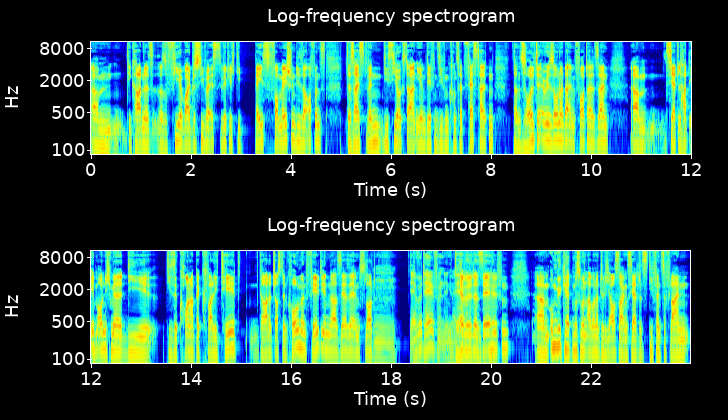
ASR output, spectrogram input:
Ähm, die Cardinals, also vier Wide Receiver ist wirklich die Base Formation dieser Offense. Das heißt, wenn die Seahawks da an ihrem defensiven Konzept festhalten, dann sollte Arizona da im Vorteil sein. Ähm, Seattle hat eben auch nicht mehr die diese Cornerback-Qualität, gerade Justin Coleman fehlt ihnen da sehr, sehr im Slot. Mm, der wird helfen. In dem der würde da sehr helfen. Ähm, umgekehrt muss man aber natürlich auch sagen, Seattle's Defensive Line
